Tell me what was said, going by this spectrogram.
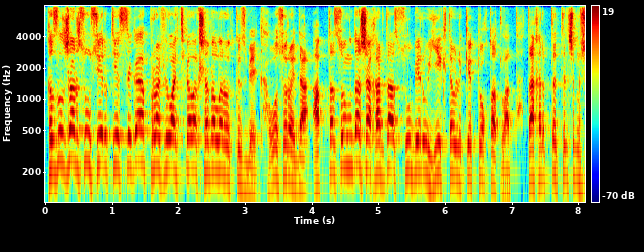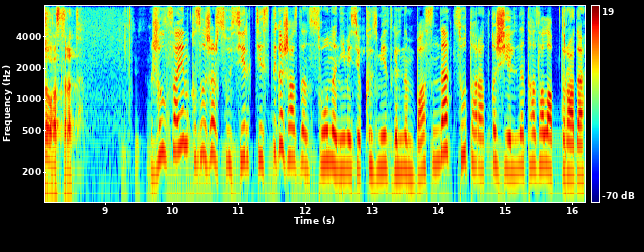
Қызылжар су серіктестігі профилактикалық шаралар өткізбек. Осы орайда апта соңында шаһарда су беру екі тәулікке тоқтатылады. Тақырыпты тілшіміз жалғастырады. Жыл сайын Қызылжар су серіктестігі жаздан соны немесе күз мезгілінің басында су таратқы желіні тазалап тұрады.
